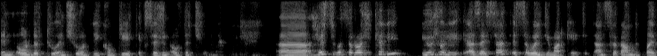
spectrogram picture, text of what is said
in order to ensure the complete excision of the tumor. Uh, histopathologically, usually, as I said, it's well demarcated and surrounded by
